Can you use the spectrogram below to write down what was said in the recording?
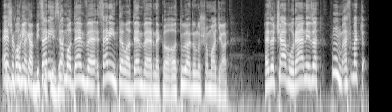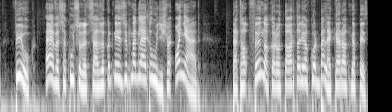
ez És akkor inkább biciklizek. szerintem a, Denver, szerintem a Denvernek a, a tulajdonos a magyar. Ez a csávó ránézett, hm, ezt meg... Fiúk, elveszek 25%-ot, nézzük meg, lehet úgy is, mert anyád! Tehát ha fönn akarod tartani, akkor bele kell rakni a pénzt.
